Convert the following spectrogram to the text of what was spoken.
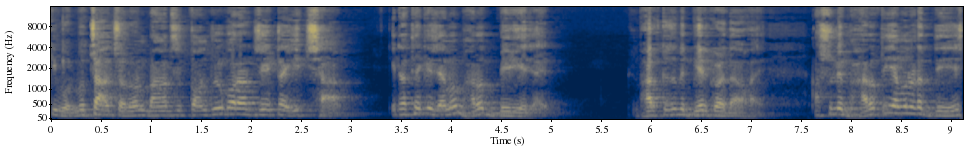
কি বলব, চালচলন বাংলাদেশে কন্ট্রোল করার যে একটা ইচ্ছা, এটা থেকে যেন ভারত বেরিয়ে যায়। ভারতকে যদি বের করে দেওয়া হয়। আসলে ভারতই এমন একটা দেশ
